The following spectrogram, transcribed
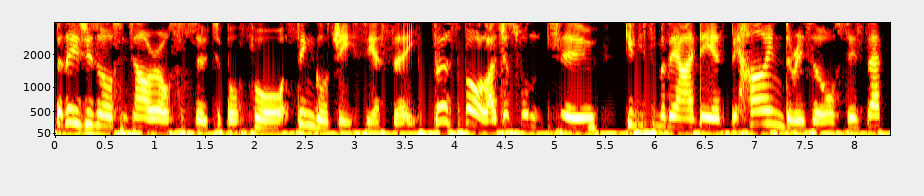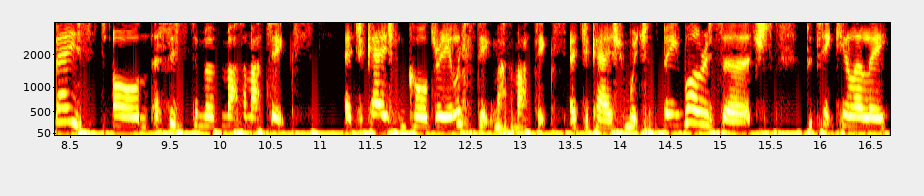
but these resources are also suitable for single GCSE. First of all, I just want to give you some of the ideas behind the resources. They're based on a system of mathematics education called realistic mathematics education, which has been well researched, particularly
